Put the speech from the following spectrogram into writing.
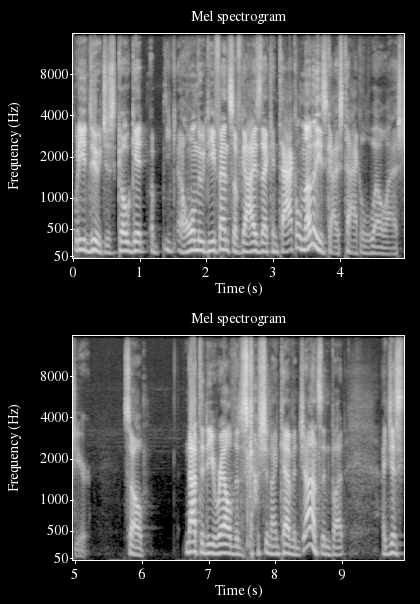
What do you do? Just go get a, a whole new defense of guys that can tackle? None of these guys tackled well last year. So, not to derail the discussion on Kevin Johnson, but I just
